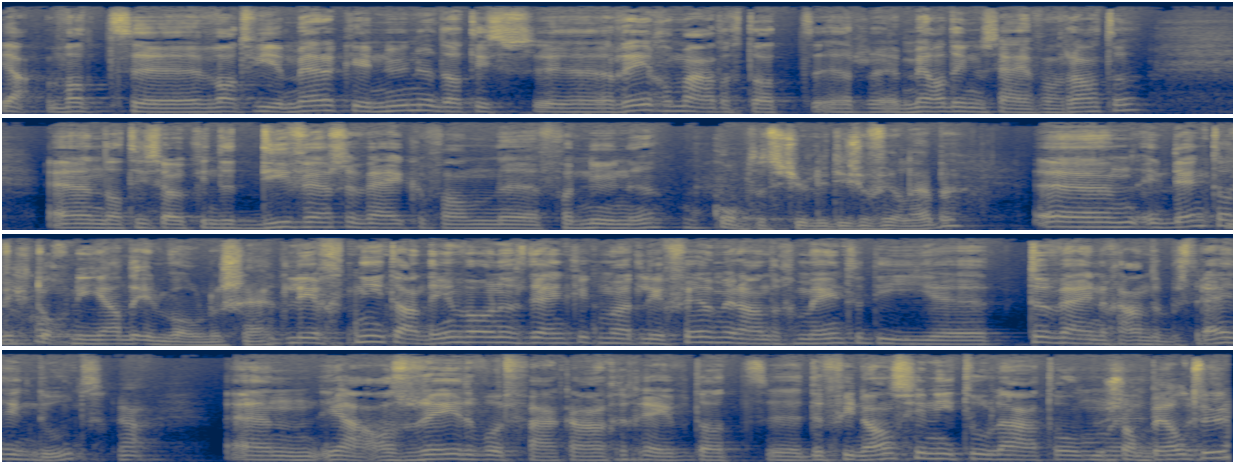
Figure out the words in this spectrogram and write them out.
Ja, wat, uh, wat we hier merken in Nune, dat is regelmatig dat er meldingen zijn van ratten. En dat is ook in de diverse wijken van, van Nune. Hoe komt het dat jullie die zoveel hebben? Uh, ik denk dat het ligt toch niet aan de inwoners, hè? Het ligt niet aan de inwoners, denk ik... maar het ligt veel meer aan de gemeente... die uh, te weinig aan de bestrijding doet. Ja. En ja, als reden wordt vaak aangegeven dat uh, de financiën niet toelaten om Dus dan belt u,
